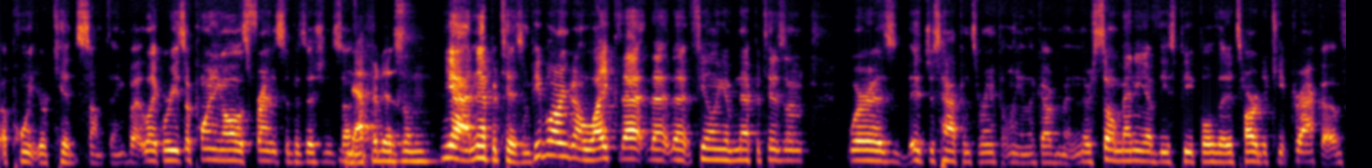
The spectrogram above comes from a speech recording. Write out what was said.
appoint your kids something, but like where he's appointing all his friends to positions. So, nepotism. Yeah, nepotism. People aren't going to like that that that feeling of nepotism, whereas it just happens rampantly in the government. And there's so many of these people that it's hard to keep track of.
